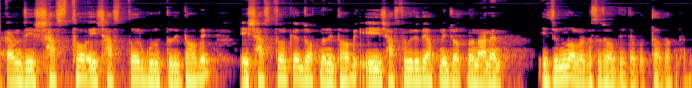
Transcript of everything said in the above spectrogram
কারণ যে স্বাস্থ্য এই স্বাস্থ্যর গুরুত্ব দিতে হবে এই স্বাস্থ্যকে যত্ন নিতে হবে এই স্বাস্থ্যকে যদি আপনি যত্ন না নেন এই জন্য আল্লাহর কাছে জবাবদিহিতা করতে হবে আপনাকে।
